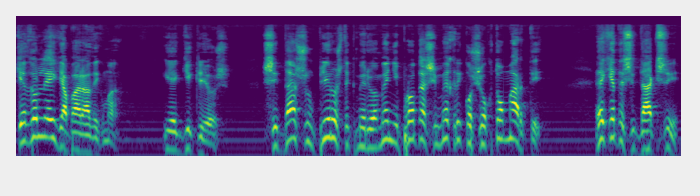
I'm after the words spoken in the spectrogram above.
Και εδώ λέει για παράδειγμα η εγκύκλειος συντάσσουν πλήρως τεκμηριωμένη πρόταση μέχρι 28 Μάρτη. Έχετε συντάξει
